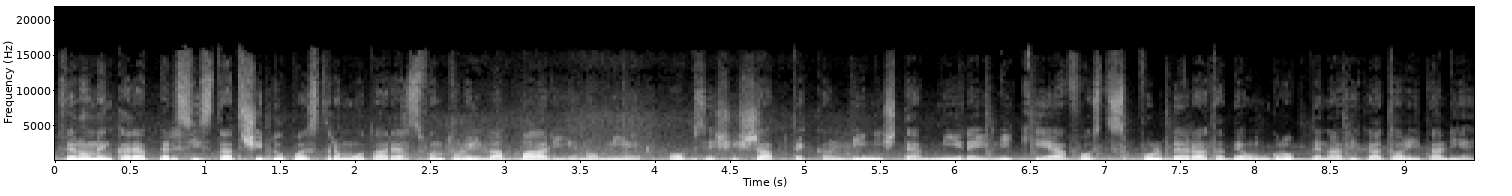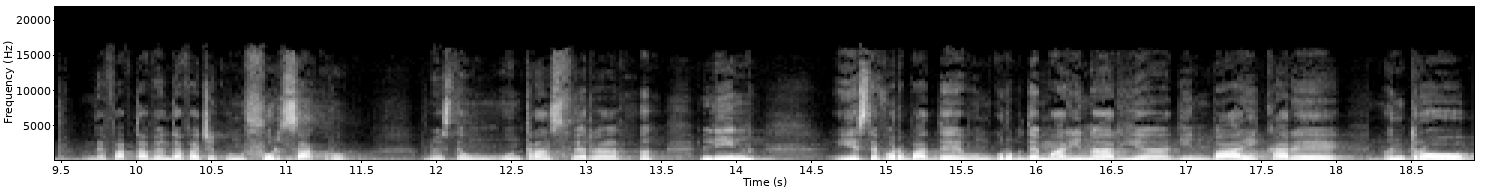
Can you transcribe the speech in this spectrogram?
fenomen care a persistat și după strămutarea Sfântului la Bari în 1087, când liniștea Mirei Lichiei a fost spulberată de un grup de navigatori italieni. De fapt, avem de-a face cu un fur sacru, nu este un, un transfer lin, este vorba de un grup de marinari uh, din Bari care, într-o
